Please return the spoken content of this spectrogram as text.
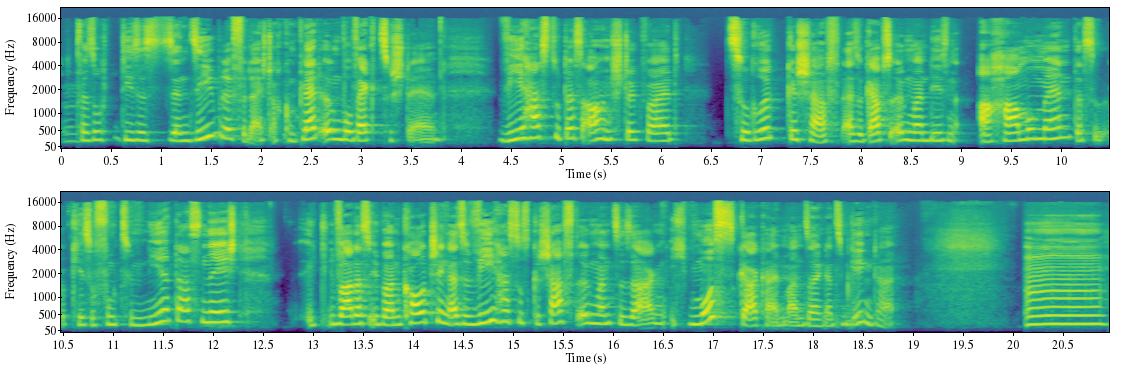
Mhm. Versucht dieses Sensible vielleicht auch komplett irgendwo wegzustellen. Wie hast du das auch ein Stück weit zurückgeschafft? Also gab es irgendwann diesen Aha-Moment, dass okay, so funktioniert das nicht? War das über ein Coaching? Also wie hast du es geschafft, irgendwann zu sagen, ich muss gar kein Mann sein, ganz im Gegenteil? Mmh,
